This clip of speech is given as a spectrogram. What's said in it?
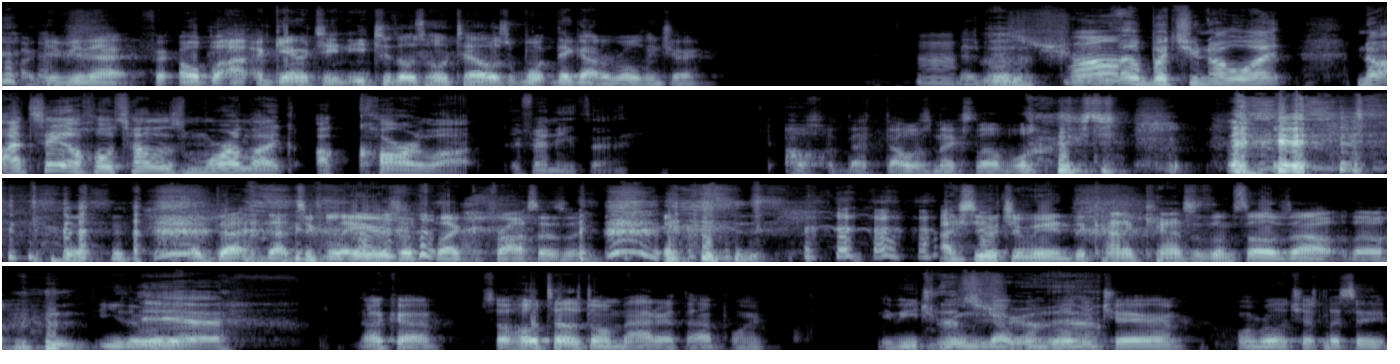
I'll give you that. Fair- Oh, but I, I guarantee in each of those hotels, what they got a rolling chair. Mm. That's This is true. Well- Oh, but you know what? No, I'd say a hotel is more like a car lot, if anything. Oh, that that was next level. that that took layers of like processing. I see what you mean. They kind of cancel themselves out though. Either way. yeah. Okay. So hotels don't matter at that point. If each room's That's got true, one rolling yeah. chair, one rolling chair, let's say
